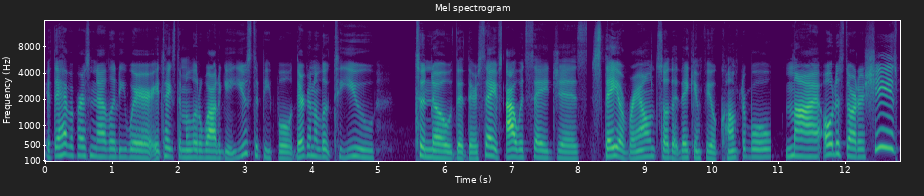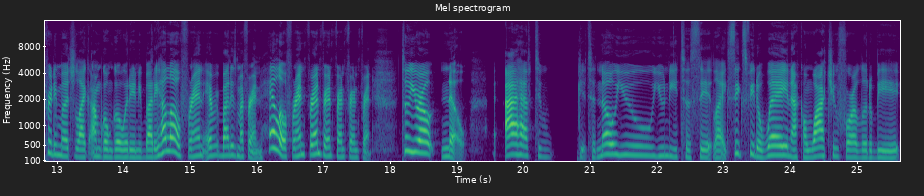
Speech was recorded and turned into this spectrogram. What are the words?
if they have a personality where it takes them a little while to get used to people, they're going to look to you to know that they're safe. I would say just stay around so that they can feel comfortable. My oldest daughter, she's pretty much like, I'm to go with anybody. Hello, friend. Everybody's my friend. Hello, friend, friend, friend, friend, friend, friend. Two year old, no. I have to get to know you. You need to sit like six feet away and I can watch you for a little bit,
